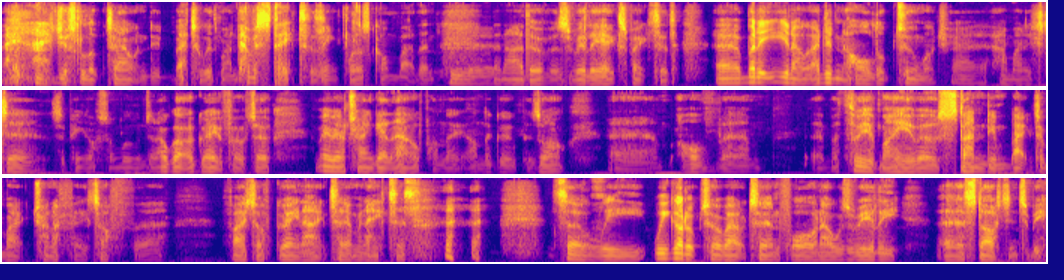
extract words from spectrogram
I just looked out and did better with my devastators in close combat than, Yeah. than either of us really expected. Uh, but it, you know, I didn't hold up too much. Uh, I managed to, to pick off some wounds, and I've got a great photo. Maybe I'll try and get that up on the on the group as well um, of um, uh, three of my heroes standing back to back, trying to face off. Uh, Fight off Grey Knight Terminators. so we we got up to about turn four, and I was really uh, starting to be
